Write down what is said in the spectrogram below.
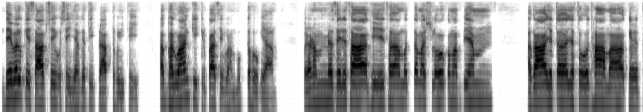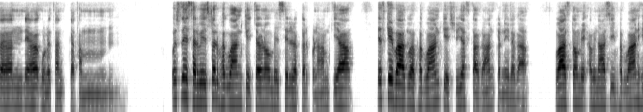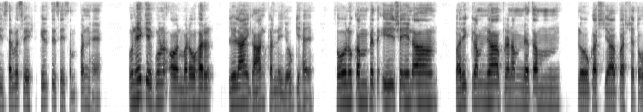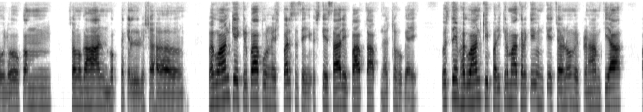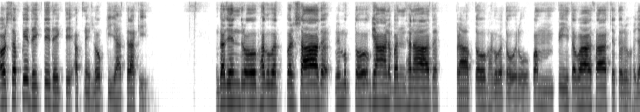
देवल के साप से उसे यह गति प्राप्त हुई थी। अब भगवान की कृपा से वह मुक्त हो गया। प्रणम्य शिरसाधीसमुत्तम श्लोकमभ्यम अगायत यशोधाम कीर्तन्य गुण कथम उसने सर्वेश्वर भगवान के चरणों में सिर रखकर प्रणाम किया। इसके बाद वह भगवान के सुयस का गान करने लगा। वास्तव में अविनाशी भगवान ही सर्वश्रेष्ठ कीर्ति से संपन्न है। उन्हीं के गुण और मनोहर लीलाएँ गान करने योग्य है। सोनुकंपित ईशेन परिक्रम्य प्रणम्यतम। लोकस्य पश्यतो लोकम। स्वमगान मुक्त किलविष। भगवान के कृपापूर्ण स्पर्श से उसके सारे पाप ताप नष्ट हो गए। उसने भगवान की परिक्रमा करके उनके चरणों में प्रणाम किया और सबके देखते देखते अपने लोक की यात्रा की। गजेंद्रो भगवत प्रसाद विमुक्तो ज्ञान बंधनात् प्राप्तो भगवतो रूपम पीतवासा चतुर्भुज।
